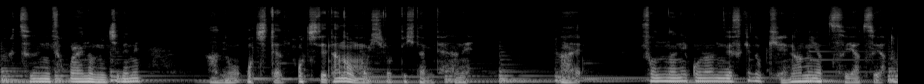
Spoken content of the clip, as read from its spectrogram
普通にそこら辺の道でね、あの、落ちて、落ちてたのをもう拾ってきたみたいなね。はい。そんな猫なんですけど、毛並みはツヤツヤと。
